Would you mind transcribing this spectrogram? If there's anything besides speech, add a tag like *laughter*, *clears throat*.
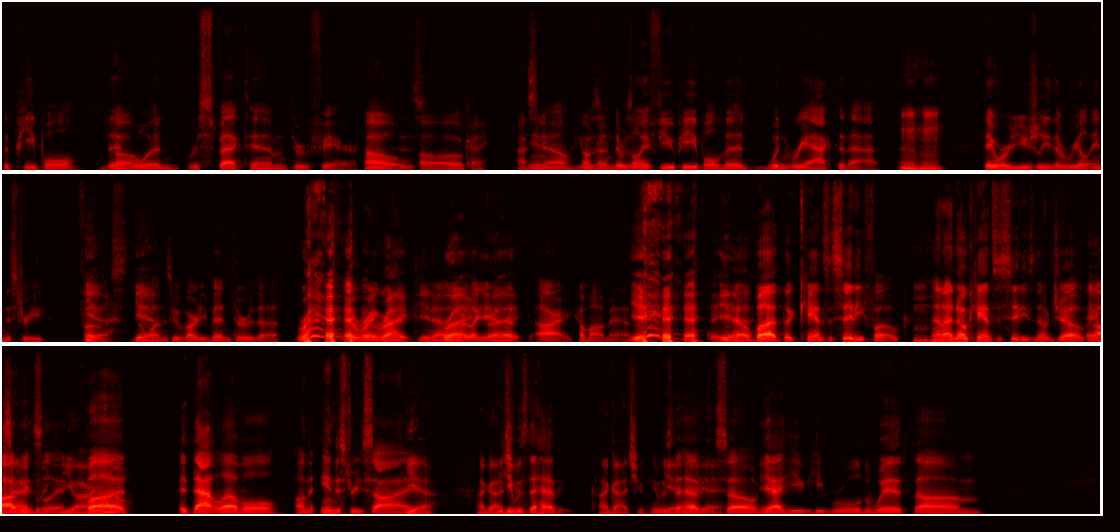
the people that Oh. would respect him through fear. oh, is- oh, okay, I see. you know, he Okay. wasn't there was only a few people that wouldn't react to that. and hmm They were usually the real industry Yeah, folks, the yeah. ones who've already been through the *laughs* right, the ringer, right, You know, right, like, yeah, right. all right, come on, man. yeah, *laughs* *laughs* You yeah. know, but the Kansas City folk, and I Mhm. know Kansas City's no joke, exactly. obviously. But know. at that level, on the industry side, Yeah, I got he you. was the heavy. I got you. He was Yeah, the heavy. yeah. So yeah. yeah. he he ruled with um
